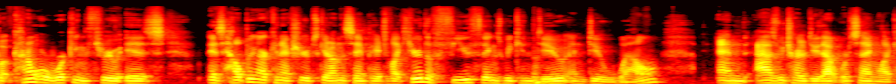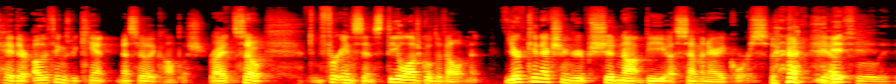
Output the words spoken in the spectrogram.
But kind of what we're working through is is helping our connection groups get on the same page of like here are the few things we can do and do well. And as we try to do that, we're saying like, hey, there are other things we can't necessarily accomplish, right? So, for instance, theological development your connection group should not be a seminary course. yeah, it, absolutely.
